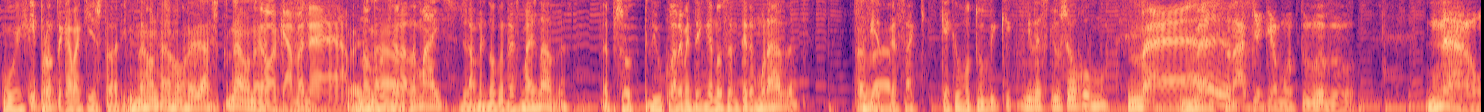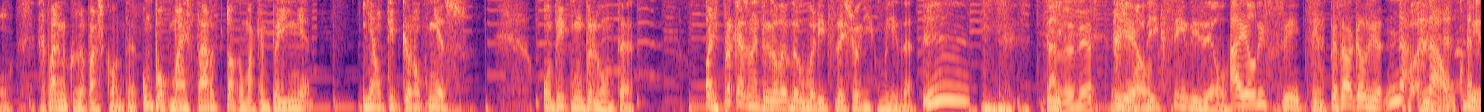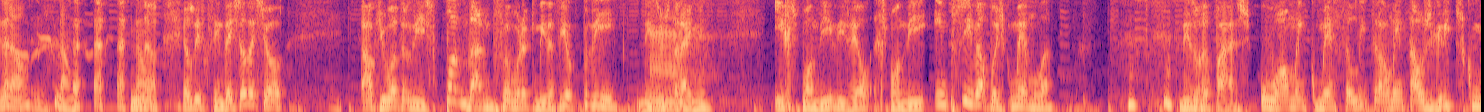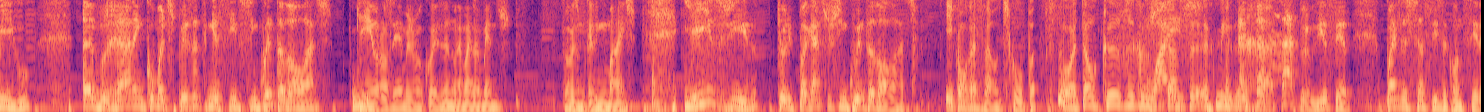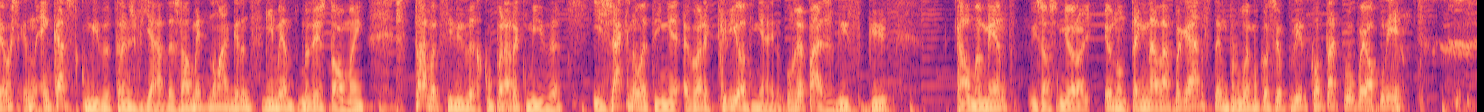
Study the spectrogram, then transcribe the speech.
Ui. E pronto, acaba aqui a história. Não, não, acho que não, não é? Não acaba não. Pois não não. aconteceu nada mais. Geralmente não acontece mais nada. A pessoa que pediu claramente enganou-se a meter a morada. Seria Azar. de pensar que, que acabou tudo e que a vida seguiu o seu rumo. Mas... Mas será que acabou tudo? Não! Reparem no que o rapaz conta. Um pouco mais tarde toca uma campainha e é um tipo que eu não conheço. Um tipo que me pergunta Olha, por acaso o entregador da Uber Eats deixou aqui comida? Estás a ver? Respondi que sim, diz ele. Ah, ele disse sim. Pensava que ele dizia, não, não, comida não. Não. Não. Não, ele disse que sim, deixou, deixou. Ao que o outro diz, pode dar-me por favor a comida, fui eu que pedi, disse o estranho. E respondi, diz ele, respondi, impossível, pois comemos-la. Diz o rapaz, o homem começa literalmente aos gritos comigo, a berrarem como a despesa tinha sido 50 dólares, que em euros é a mesma coisa, não é mais ou menos? Talvez um bocadinho mais, e a exigir que eu lhe pagasse os 50 dólares. E com razão, desculpa. Ou então que recrustasse a comida. Exato, podia ser. Quais as chances disso acontecer? Eu acho que em caso de comida transviada, geralmente não há grande seguimento, mas este homem estava decidido a recuperar a comida e já que não a tinha, agora queria o dinheiro. O rapaz disse que, calmamente, disse ao senhor, olha, eu não tenho nada a pagar, se tem um problema com o seu pedido, contacte o apoio ao cliente.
